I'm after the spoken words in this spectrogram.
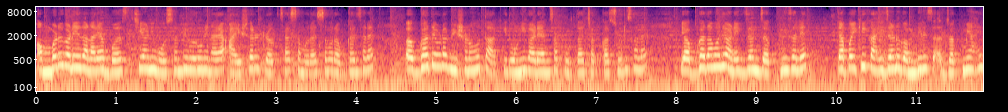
अंबडकडे जाणाऱ्या बसची आणि मोसंबी भरून येणाऱ्या आयशर ट्रकचा समोरासमोर अपघात झाला आहे अपघात एवढा भीषण होता की दोन्ही गाड्यांचा पुरता चक्का सुरू झाला आहे या अपघातामध्ये अनेक जण जखमी आहेत त्यापैकी काही जण गंभीर जखमी आहेत.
